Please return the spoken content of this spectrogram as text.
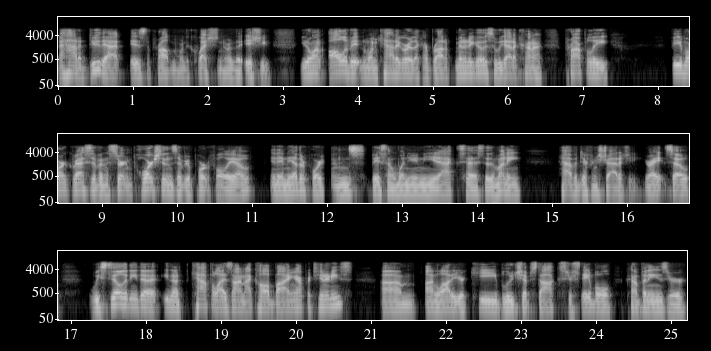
Now, how to do that is the problem or the question or the issue. You don't want all of it in one category, like I brought up a minute ago. So we got to kind of properly be more aggressive in certain portions of your portfolio. And then the other portions, based on when you need access to the money, have a different strategy, right? So we still need to, you know, capitalize on, I call it buying opportunities um, on a lot of your key blue chip stocks, your stable companies, your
